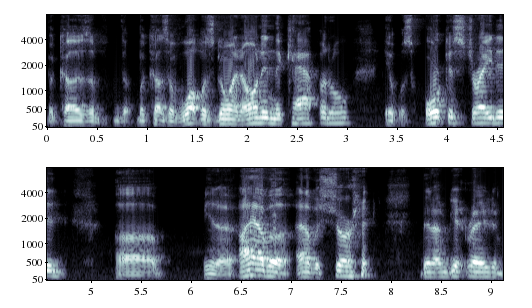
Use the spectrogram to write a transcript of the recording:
because of the, because of what was going on in the Capitol. It was orchestrated. Uh, you know, I have a I have a shirt that I'm getting ready to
